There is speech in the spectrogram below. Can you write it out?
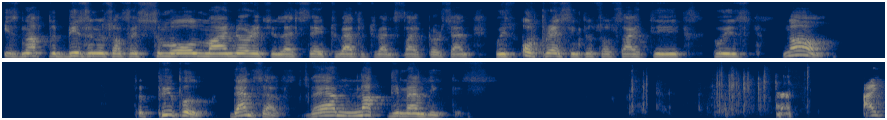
is not the business of a small minority, let's say 20 25 percent, who is oppressing the society, who is no. The people themselves, they are not demanding this. I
